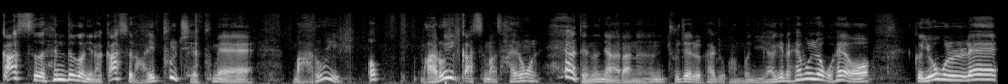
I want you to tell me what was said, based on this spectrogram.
가스 handgun이나 가스 라이플 제품에 마루이 업 마루이 가스만 사용을 해야 되느냐라는 주제를 가지고 한번 이야기를 해보려고 해요. 그 요 근래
